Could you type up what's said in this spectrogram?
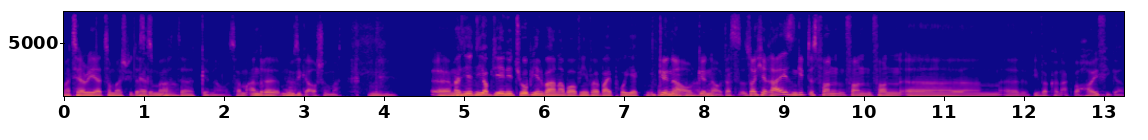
Materia zum Beispiel das Casper. gemacht hat. Genau. Das haben andere Musiker auch schon gemacht. Mhm. Ähm, Weiß ich jetzt nicht, ob die in Äthiopien waren, aber auf jeden Fall bei Projekten von Genau, genau. Das, solche Reisen gibt es von, von, von ähm, äh, Viva Con Aqua häufiger.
